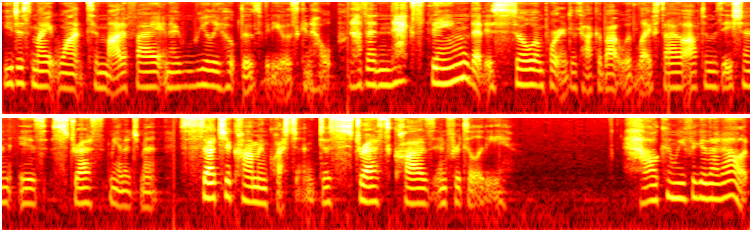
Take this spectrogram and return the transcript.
You just might want to modify, and I really hope those videos can help. Now, the next thing that is so important to talk about with lifestyle optimization is stress management. Such a common question. Does stress cause infertility? How can we figure that out?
